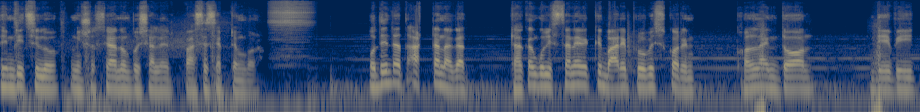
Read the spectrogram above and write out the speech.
দিনটি ছিল উনিশশো ছিয়ানব্বই সালের পাঁচই সেপ্টেম্বর। ওদিন রাত আটটা নাগাদ ঢাকা গুলিস্তানের একটি বারে প্রবেশ করেন খলনায়ক ডন, ডেভিড,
